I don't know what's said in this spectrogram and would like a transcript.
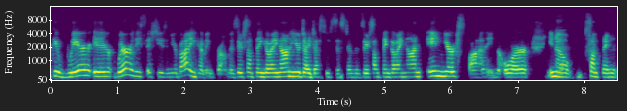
okay, where are, where are these issues in your body coming from? Is there something going on in your digestive system? Is there something going on in your spine or, you know, something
